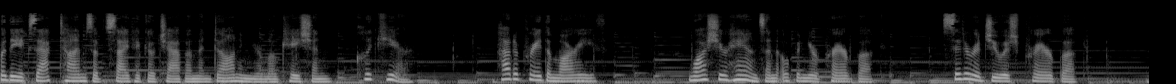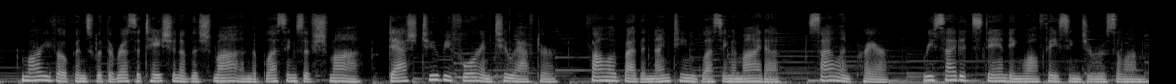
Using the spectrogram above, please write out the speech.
For the exact times of Tzeit Hakochavim and dawn in your location, click here. How to pray the Mariv? Wash your hands and open your prayer book. Siddur a Jewish prayer book. Mariv opens with the recitation of the Shema and the blessings of Shema, dash 2 before and 2 after, followed by the 19 blessing Amida, silent prayer, recited standing while facing Jerusalem.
